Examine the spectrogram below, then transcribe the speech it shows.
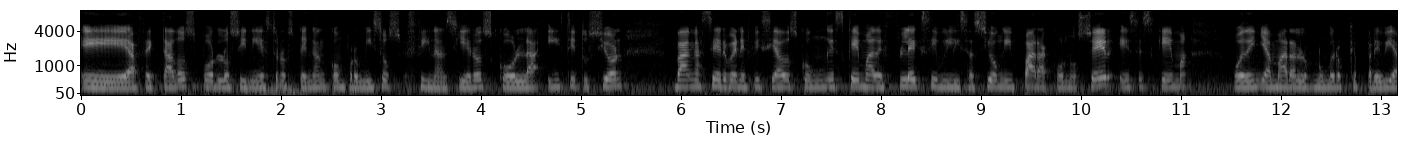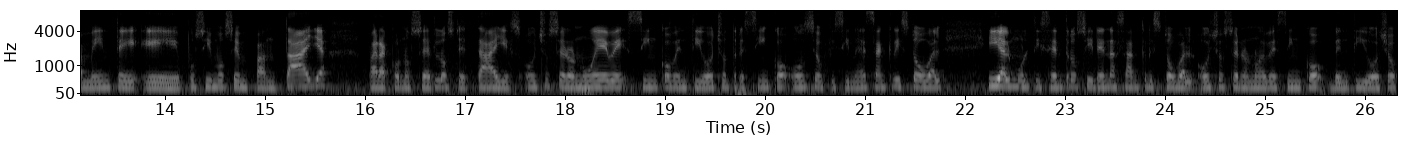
eh, afectados por los siniestros tengan compromisos financieros con la institución van a ser beneficiados con un esquema de flexibilización y para conocer ese esquema pueden llamar a los números que previamente eh, pusimos en pantalla para conocer los detalles. 809-528-3511 oficina de San Cristóbal y al multicentro Sirena San Cristóbal 809-528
